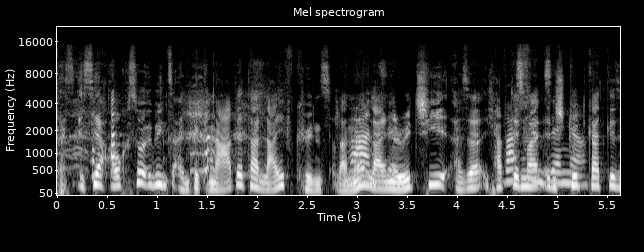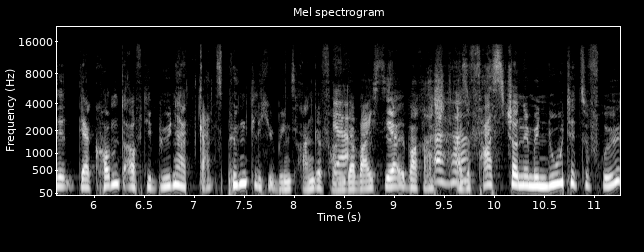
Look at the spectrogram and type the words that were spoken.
Das ist ja auch so übrigens ein begnadeter Live-Künstler, ne? Lionel Richie. Also ich habe den mal in. Stuttgart gesehen. Der kommt auf die Bühne, hat ganz pünktlich übrigens angefangen. Ja. Da war ich sehr überrascht. Aha. Also fast schon eine Minute zu früh.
